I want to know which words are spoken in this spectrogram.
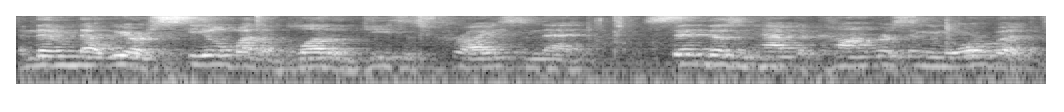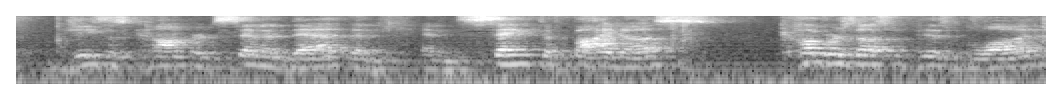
And then that we are sealed by the blood of Jesus Christ and that sin doesn't have to conquer us anymore, but Jesus conquered sin and death and, and sanctified us, covers us with his blood,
